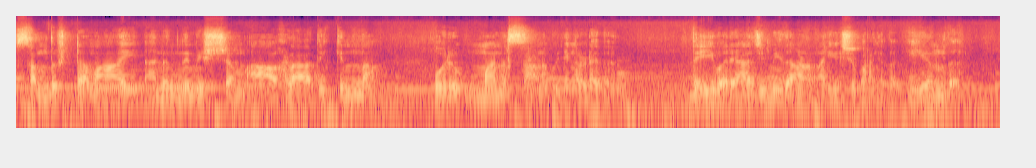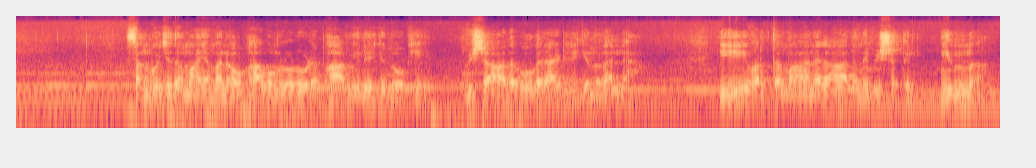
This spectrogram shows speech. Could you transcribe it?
സന്തുഷ്ടമായി അനുനിമിഷം ആഹ്ലാദിക്കുന്ന ഒരു മനസ്സാണ് കുഞ്ഞുങ്ങളുടേത്. ദൈവരാജ്യം ഇതാണെന്നാണ് യേശു പറഞ്ഞത്. എന്ത്? സങ്കുചിതമായ മനോഭാവങ്ങളോടുകൂടെ ഭാവിയിലേക്ക് നോക്കി വിഷാദഭൂകരായിട്ടിരിക്കുന്നതല്ല. ഈ വർത്തമാനകാല നിമിഷത്തിൽ ഇന്ന്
